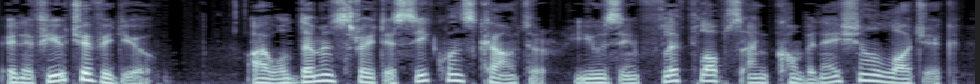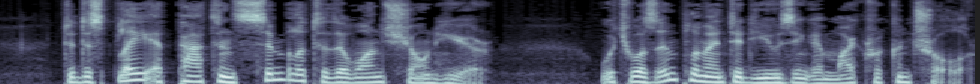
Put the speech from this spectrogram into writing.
In a future video, I will demonstrate a sequence counter using flip-flops and combinational logic to display a pattern similar to the one shown here which was implemented using a microcontroller.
